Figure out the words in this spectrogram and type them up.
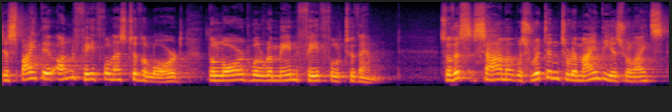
despite their unfaithfulness to the Lord, the Lord will remain faithful to them. So, this psalm it was written to remind the Israelites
